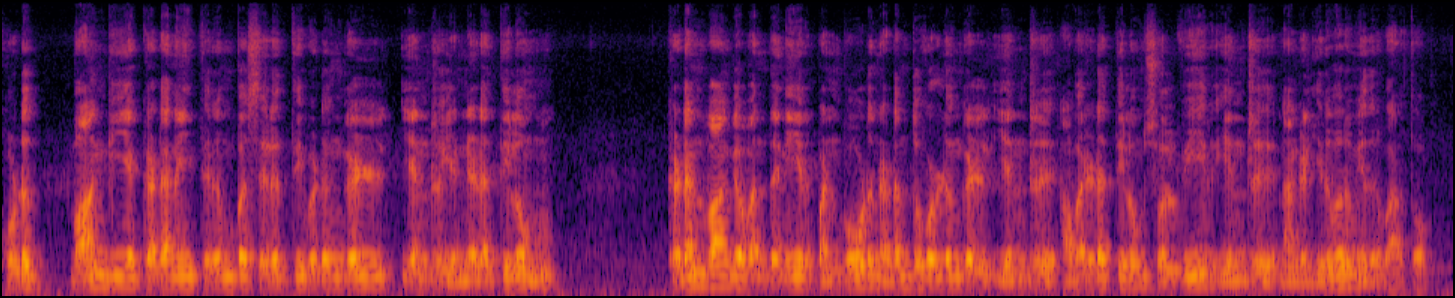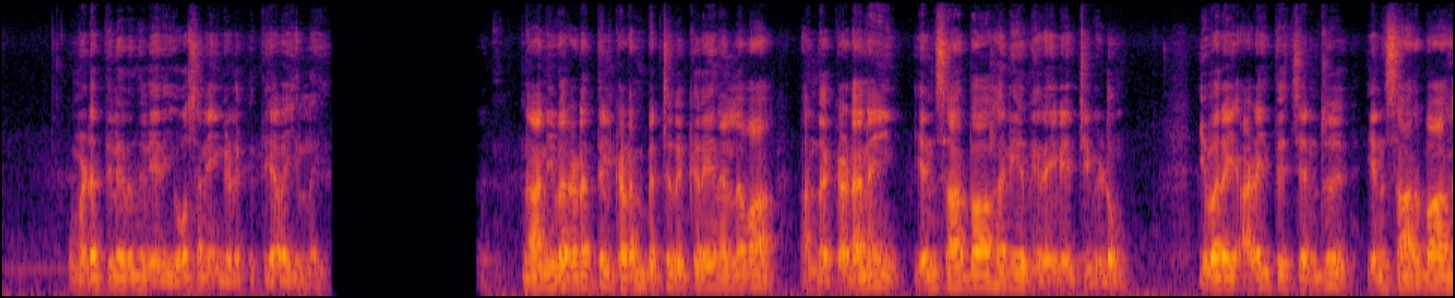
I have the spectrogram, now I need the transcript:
கொடு வாங்கிய கடனை திரும்ப செலுத்தி விடுங்கள் என்று என்னிடத்திலும் கடன் வாங்க வந்த நீர் பண்போடு நடந்து கொள்ளுங்கள் என்று அவரிடத்திலும் சொல்வீர் என்று நாங்கள் இருவரும் எதிர்பார்த்தோம். உம்மிடத்திலிருந்து வேறு யோசனை எங்களுக்கு தேவையில்லை. நான் இவரிடத்தில் கடன் பெற்றிருக்கிறேன் அல்லவா? அந்த கடனை என் சார்பாக நீர் நிறைவேற்றிவிடும். இவரை அழைத்து சென்று என் சார்பாக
